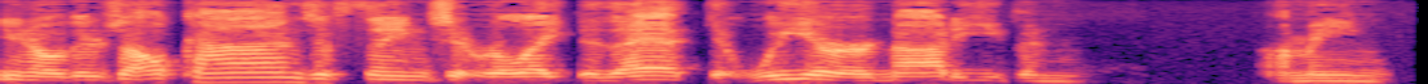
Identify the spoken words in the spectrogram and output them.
You know, there's all kinds of things that relate to that that we are not even, I mean, sc-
